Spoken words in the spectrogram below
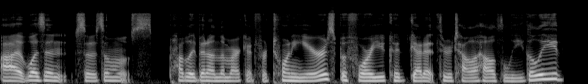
Uh, it wasn't so it's almost probably been on the market for 20 years before you could get it through telehealth legally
